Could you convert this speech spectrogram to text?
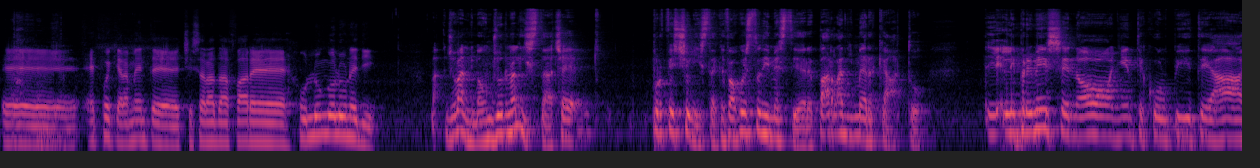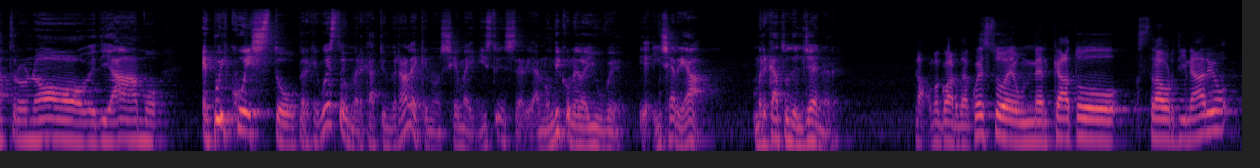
e, e, poi chiaramente ci sarà da fare un lungo lunedì. Ma Giovanni, ma un giornalista, cioè professionista che fa questo di mestiere, parla di mercato, le, le premesse no, niente colpi di teatro, no, vediamo. E poi questo, perché questo è un mercato invernale che non si è mai visto in Serie A, non dico nella Juve, in Serie A, un mercato del genere. No, ma guarda, questo è un mercato straordinario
